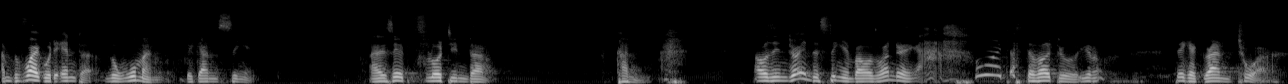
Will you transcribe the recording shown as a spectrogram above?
And before I could enter, the woman began singing. I said, floating down, coming. I was enjoying the singing, but I was wondering, ah, are just about to, you know, take a grand tour?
